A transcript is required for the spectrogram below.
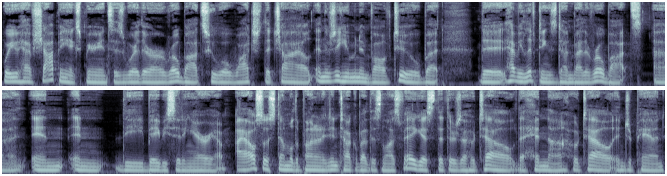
where you have shopping experiences where there are robots who will watch the child, and there's a human involved too, but the heavy lifting is done by the robots uh, in in the babysitting area. I also stumbled upon, and I didn't talk about this in Las Vegas, that there's a hotel, the Henn na Hotel in Japan,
